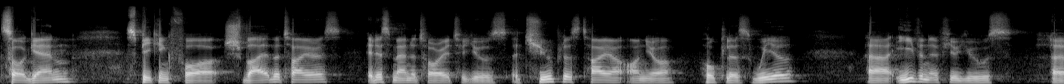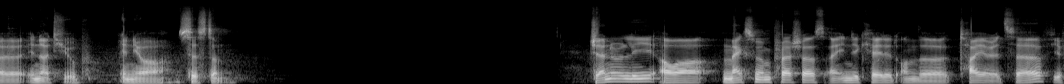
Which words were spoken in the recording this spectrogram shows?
So again, speaking for Schwalbe tires, it is mandatory to use a tubeless tire on your hookless wheel uh, even if you use uh, inner tube in your system. Generally, our maximum pressures are indicated on the tire itself. You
